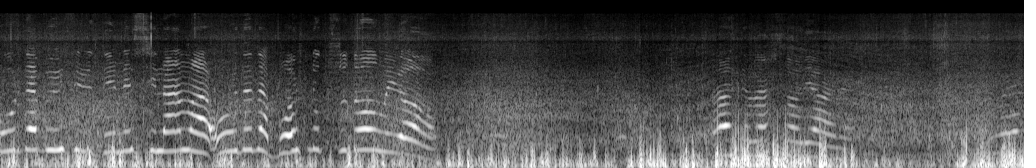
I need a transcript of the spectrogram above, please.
Burada bir sürü deniz var. Orada da boşluk su doluyor. Arkadaşlar yani. Buraya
